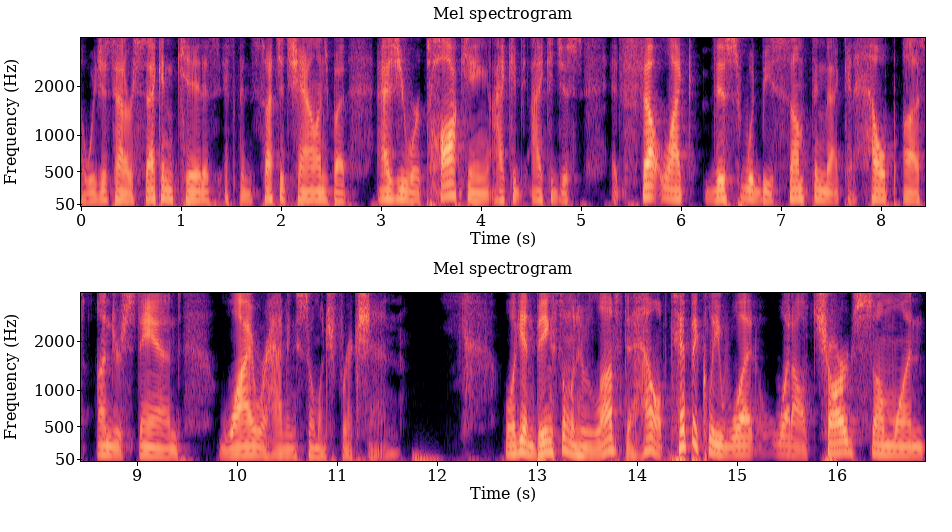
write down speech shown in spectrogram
Uh, we just had our second kid. It's it's been such a challenge, but as you were talking, I could I could just it felt like this would be something that could help us understand why we're having so much friction. Well, again, being someone who loves to help, typically what what I'll charge someone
